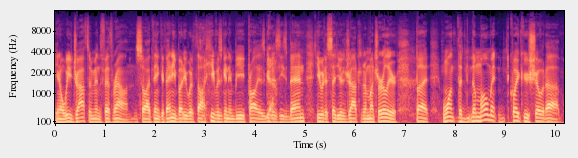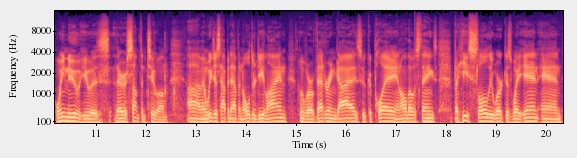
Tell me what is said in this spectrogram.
you know, we drafted him in the fifth round. So I think if anybody would have thought he was going to be probably as good yeah. as he's been, you would have said you'd have drafted him much earlier. But one, the the moment Kwaku showed up, we knew he was there was something to him, um, and we just happened to have an older D line who were veteran guys who could play and all those things. But he slowly worked his way in, and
